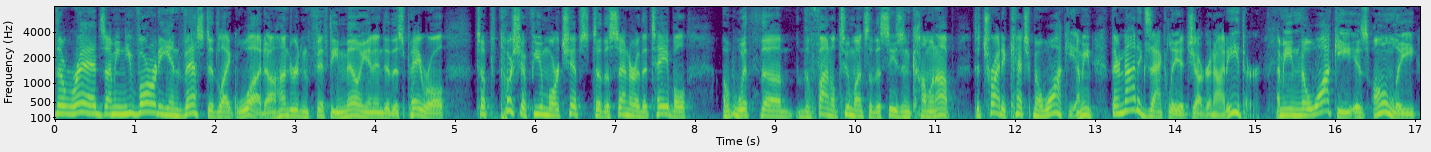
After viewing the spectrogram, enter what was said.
the Reds, I mean, you've already invested like what, 150 million into this payroll to push a few more chips to the center of the table uh, with the the final two months of the season coming up to try to catch Milwaukee. I mean, they're not exactly a juggernaut either. I mean, Milwaukee is only,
